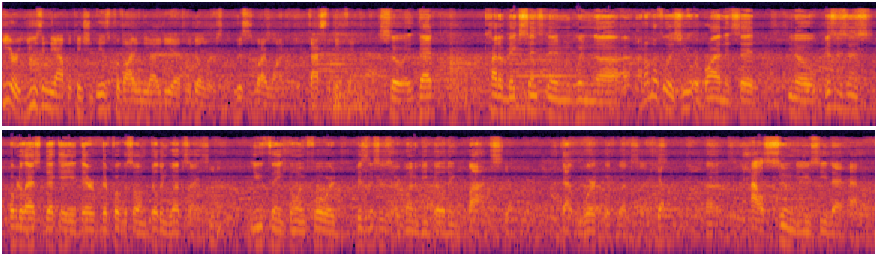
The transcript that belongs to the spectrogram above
Here, using the application is providing the idea to the builders. Like, this is what I want to do. That's the big thing. So that kind of makes sense then when uh, I don't know if it was you or Brian that said you know, businesses over the last decade, they're they're focused on building websites. Mm-hmm. You think going forward, businesses are going to be building bots Yeah. That work with websites. Yep. Uh, how soon do you see that happen?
